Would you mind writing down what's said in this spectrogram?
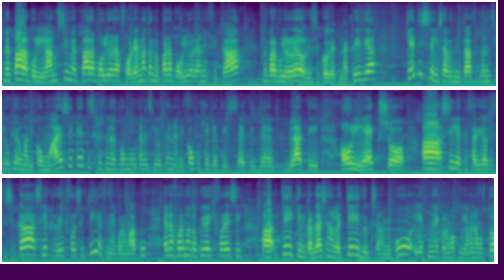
με πάρα πολύ λάμψη, με πάρα πολύ ωραία φορέματα, με πάρα πολύ ωραία νηφικά, με πάρα πολύ ωραίο νηφικό για την ακρίβεια και της Ελισάβετ Μουτάφη που ήταν έτσι λίγο πιο ρομαντικό μου άρεσε και της Χριστίνας Μπόμπο που ήταν έτσι λίγο πιο νεανικό που είχε και τις, ε, την ε, πλάτη όλη έξω. Α, Σίλια Κρυθαριώτη φυσικά. Σίλια Κρυθαριώτη φόρεσε και η Αθηνά Οικονομάκου. Ένα φόρεμα το οποίο έχει φορέσει α, και η Κιμ Καρδάσιαν αλλά και η Δούξη Ανομικού. Η Αθηνά Οικονομάκου για μένα όμως το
